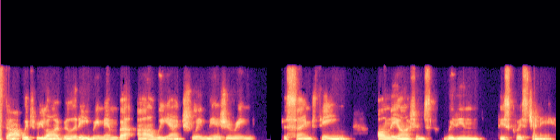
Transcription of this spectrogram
start with reliability. Remember, are we actually measuring the same thing on the items within this questionnaire.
